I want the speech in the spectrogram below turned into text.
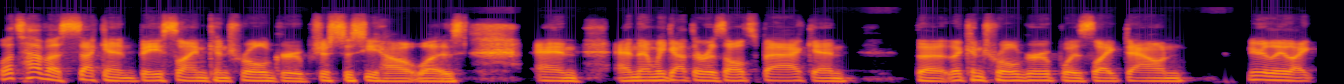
let's have a second baseline control group just to see how it was. And and then we got the results back and the the control group was like down nearly like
